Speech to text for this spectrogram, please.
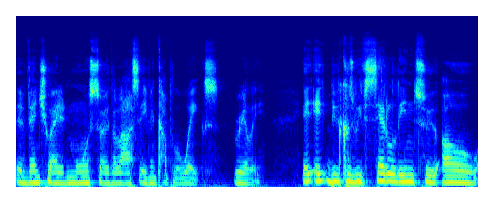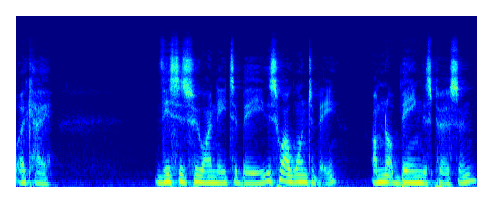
eventuated more so the last even couple of weeks. Really, it, it because we've settled into oh okay. This is who I need to be. This is who I want to be. I'm not being this person.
